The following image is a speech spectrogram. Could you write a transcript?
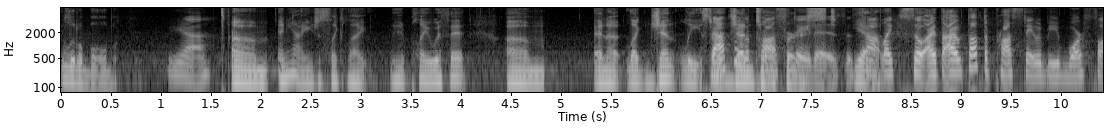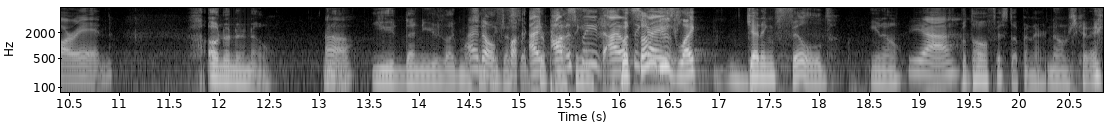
little bulb. Yeah. Um, and yeah, you just like like you know, play with it, um, and uh, like gently start That's what the gentle prostate first. is. It's yeah. not like so. I, th- I thought the prostate would be more far in. oh no no no. No. Oh. You then you're like most I likely just fuck- like I- surpassing honestly, it. I don't but some I- dudes like getting filled. You know, Yeah. put the whole fist up in there. No, I'm just kidding.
